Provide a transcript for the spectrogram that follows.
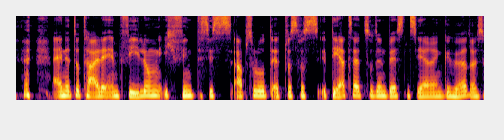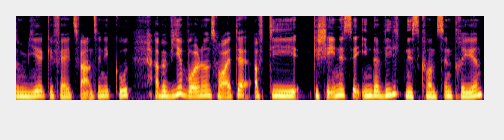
Eine totale Empfehlung. Ich finde, das ist absolut etwas, was derzeit zu den besten Serien gehört. Also mir gefällt es wahnsinnig gut. Aber wir wollen uns heute auf die Geschehnisse in der Wildnis konzentrieren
